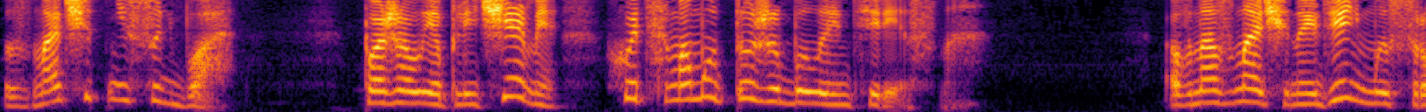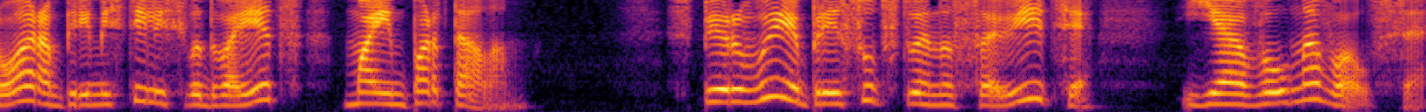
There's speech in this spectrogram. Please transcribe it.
Значит, не судьба. Пожал я плечами, хоть самому тоже было интересно. В назначенный день мы с Руаром переместились во дворец моим порталом. Впервые присутствуя на совете, я волновался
